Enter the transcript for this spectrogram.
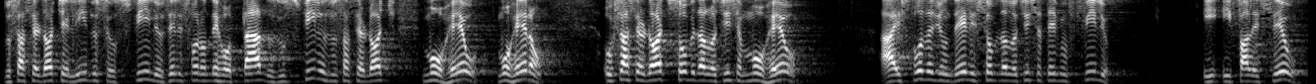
do sacerdote Eli e dos seus filhos, eles foram derrotados, os filhos do sacerdote morreu, morreram o sacerdote soube da notícia, morreu. A esposa de um deles soube da notícia, teve um filho e, e faleceu.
